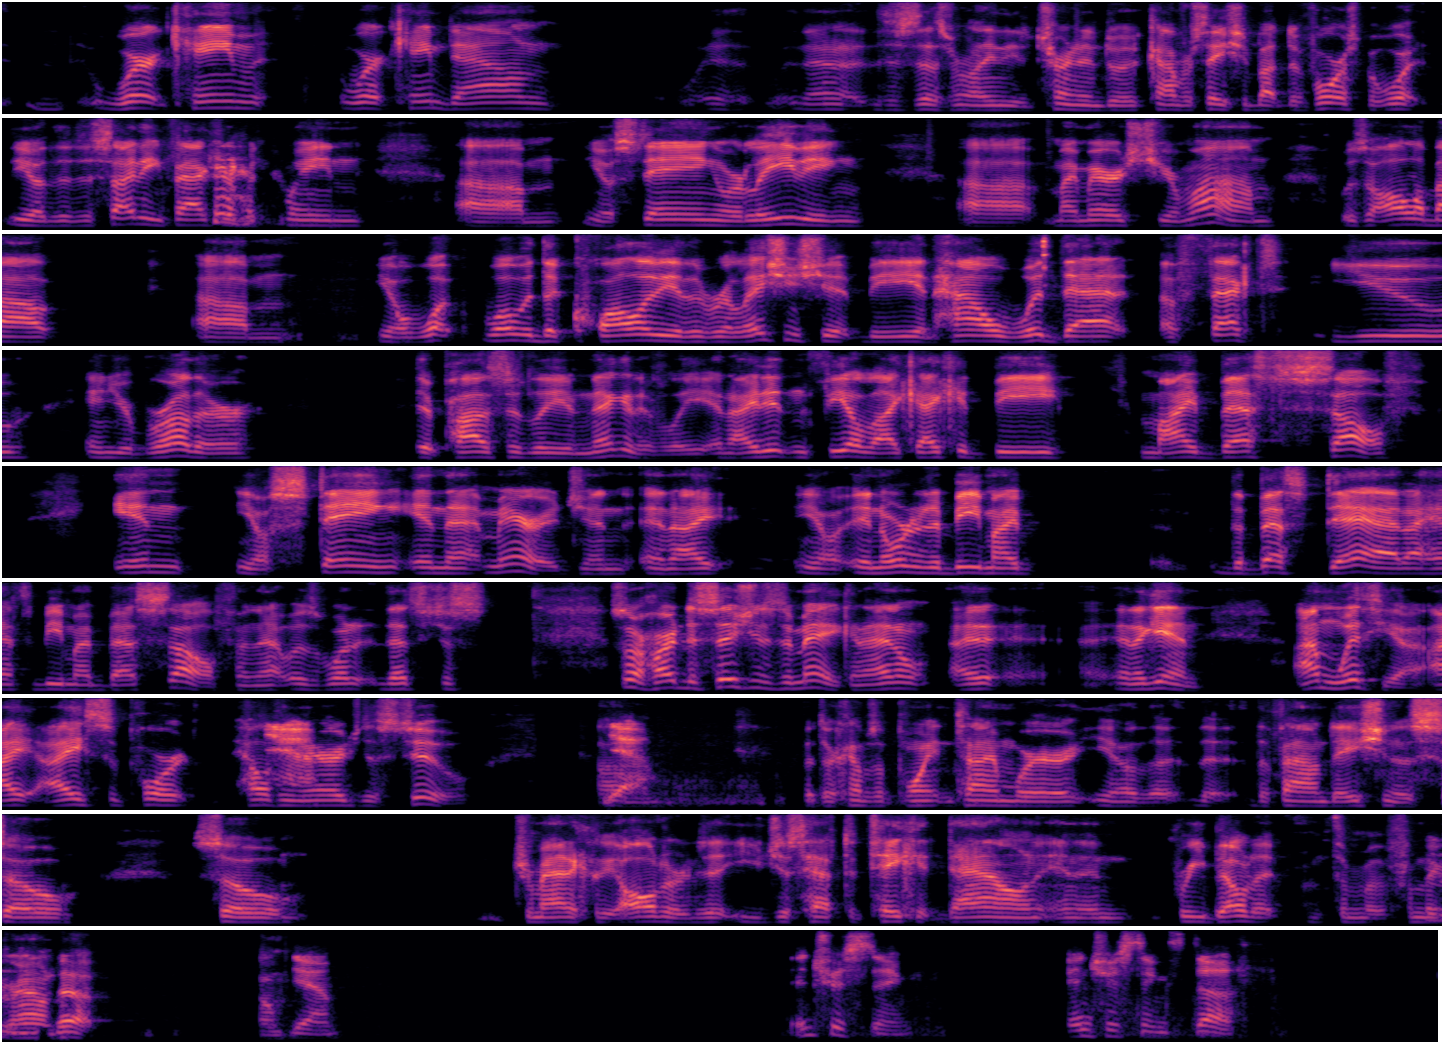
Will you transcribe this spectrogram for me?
where it came where it came down. uh, This doesn't really need to turn into a conversation about divorce, but what you know the deciding factor between um, you know staying or leaving uh, my marriage to your mom was all about um, you know what what would the quality of the relationship be, and how would that affect you and your brother either positively or negatively? And i didn't feel like i could be my best self in you know staying in that marriage. And and i you know in order to be my the best dad i have to be my best self. And that was what that's just sort of hard decisions to make. And i don't i and again i'm with you i i support healthy Yeah. marriages too Yeah. Um, but there comes a point in time where you know the the, the foundation is so so dramatically altered that you just have to take it down and then rebuild it from from, from the Hmm. ground up. Yeah. Interesting. Interesting stuff.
